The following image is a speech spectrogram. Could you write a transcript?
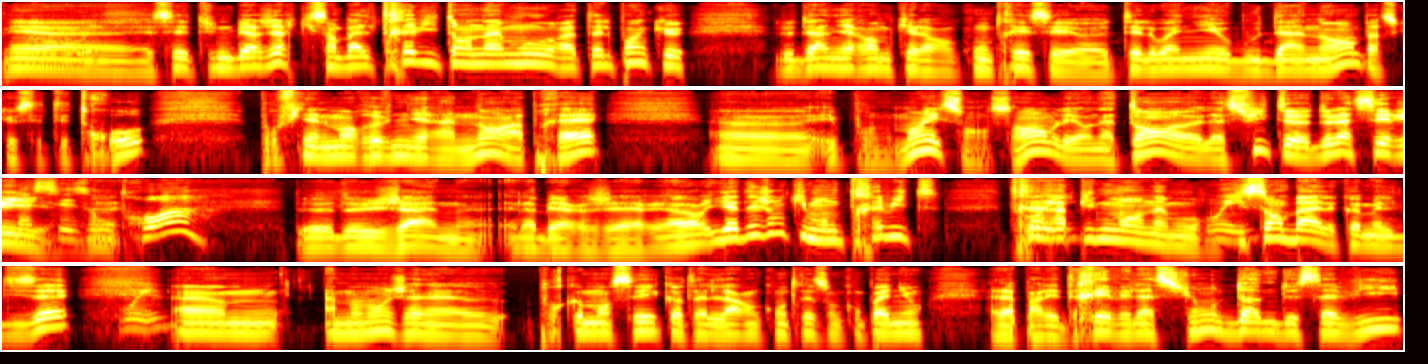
Ah euh, C'est une bergère qui s'emballe très vite en amour, à tel point que le dernier homme qu'elle a rencontré s'est euh, éloigné au bout d'un an parce que c'était trop, pour finalement revenir un an après. Euh, et pour le moment, ils sont ensemble et on attend la suite de la série La saison euh, 3. De, de Jeanne la bergère. Alors, il y a des gens qui montent très vite, très Oui. rapidement en amour, Oui. qui s'emballent, comme elle disait. Oui. Euh, à un moment, Jeanne, euh, pour commencer, quand elle l'a rencontré, son compagnon, elle a parlé de révélation, d'homme de sa vie.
